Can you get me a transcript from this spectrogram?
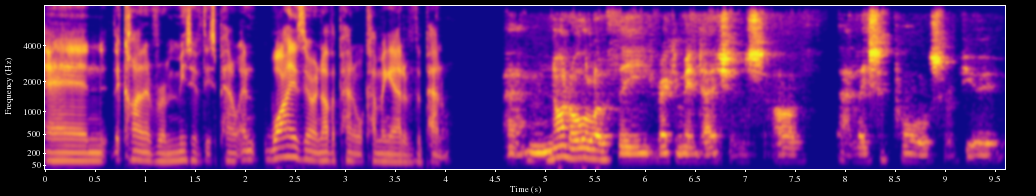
and the kind of remit of this panel, and why is there another panel coming out of the panel? Um, not all of the recommendations of uh, Lisa Paul's review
